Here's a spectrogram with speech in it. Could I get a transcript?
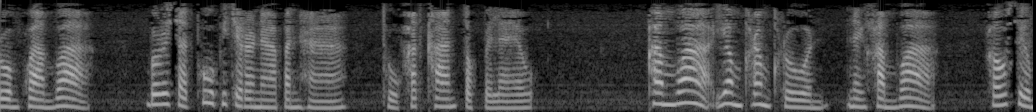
รวมความว่า บริษัทผู้พิจารณาปัญหา ถูกคัดค้านตกไปแล้วคำว่าย่อมคร่ำครวญในคำว่า เขาเสื่อม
